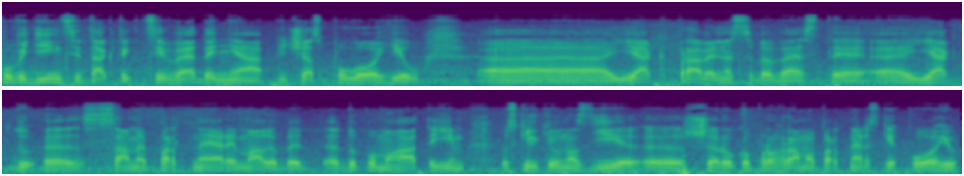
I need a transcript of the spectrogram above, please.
Поведінці, тактиці ведення під час пологів, е, як правильно себе вести, е, як е, саме партнери мали би допомагати їм, оскільки у нас е, широко програма партнерських пологів.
